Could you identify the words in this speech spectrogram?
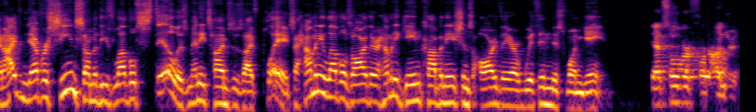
and I've never seen some of these levels still as many times as I've played. So how many levels are there? How many game combinations are there within this one game? That's over 400.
